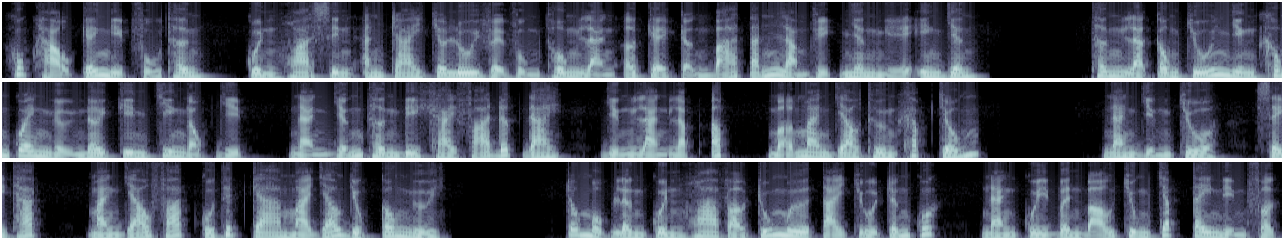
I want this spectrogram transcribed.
Khúc Hạo kế nghiệp phụ thân, Quỳnh Hoa xin anh trai cho lui về vùng thôn làng ở kề cận bá tánh làm việc nhân nghĩa yên dân. Thân là công chúa nhưng không quen ngự nơi Kim Chi Ngọc Diệp, nàng dấn thân đi khai phá đất đai, dựng làng lập ấp, mở mang giao thương khắp chốn. Nàng dựng chùa, xây tháp, mang giáo pháp của Thích Ca mà giáo dục con người. Trong một lần Quỳnh Hoa vào trú mưa tại chùa Trấn Quốc, nàng quỳ bên bảo chung chấp tay niệm Phật,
